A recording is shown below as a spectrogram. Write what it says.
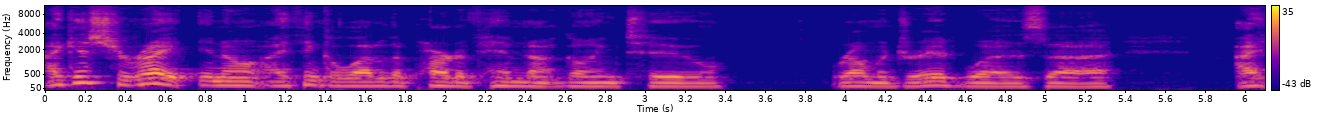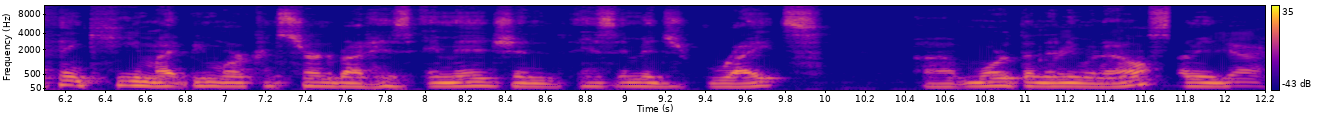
I guess you're right. You know, I think a lot of the part of him not going to Real Madrid was uh, I think he might be more concerned about his image and his image rights uh, more than Great anyone point. else. I mean, yeah.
